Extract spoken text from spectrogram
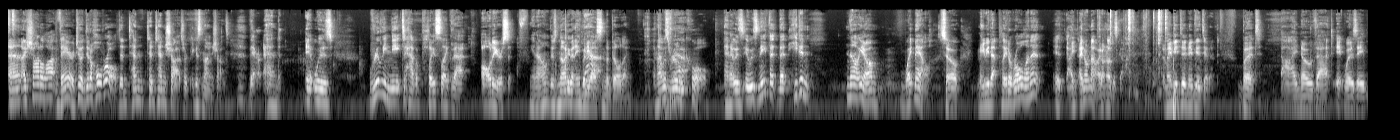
And I shot a lot there too. I did a whole roll, did 10, 10, 10 shots, or I guess 9 shots there. And it was really neat to have a place like that all to yourself, you know? There's not even anybody Yeah. else in the building. And that was really Yeah. cool. And it was it was neat that, that he didn't no, you know, I'm white male. So maybe that played a role in it. It I, I don't know. I don't know this guy. Maybe it did, maybe it didn't. But I know that it was a,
